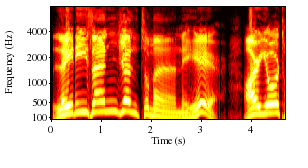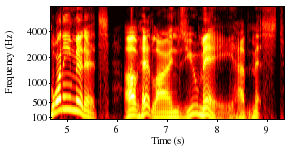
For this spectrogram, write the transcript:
ladies and gentlemen, here are your 20 minutes of headlines you may have missed.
